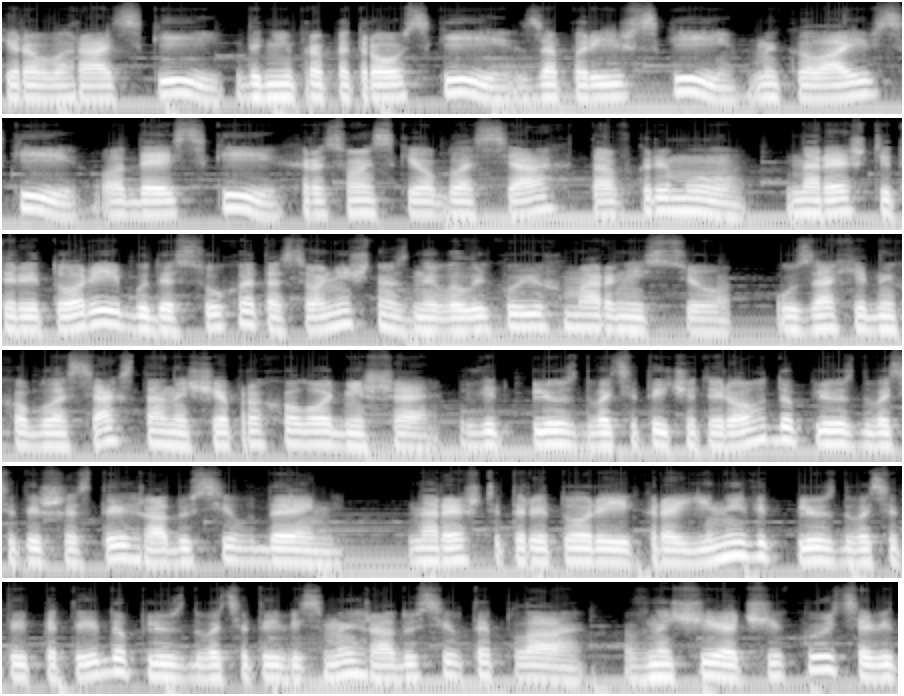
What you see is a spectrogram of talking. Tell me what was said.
Кіровоградській, Дніпропетровській, Запорізькій, Миколаївській, Одеській, Херсонській областях та в Криму. Нарешті території буде сухо та сонячно з невеликою хмарністю. У західних областях стане ще прохолодніше від плюс 24 до плюс 26 градусів в день. Нарешті території країни від плюс 25 до плюс 28 градусів тепла. Вночі очікується від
